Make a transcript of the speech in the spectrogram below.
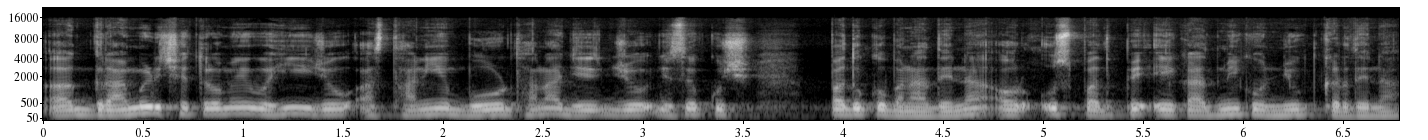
ग्रामीण क्षेत्रों में वही जो स्थानीय बोर्ड था ना जो, जिसे कुछ पद को बना देना और उस पद पे एक आदमी को नियुक्त कर देना,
